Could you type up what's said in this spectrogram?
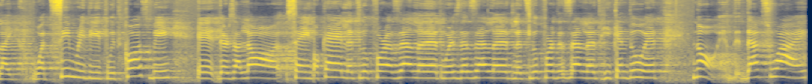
like what Zimri did with Cosby, eh, there's a law saying, okay, let's look for a zealot. Where's the zealot? Let's look for the zealot. He can do it. No, that's why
